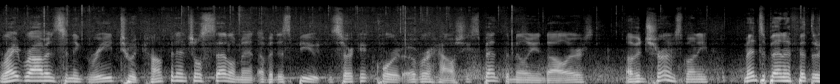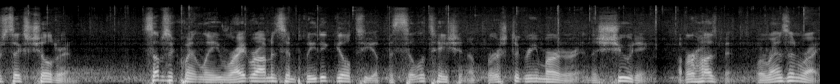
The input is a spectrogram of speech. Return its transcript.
Wright Robinson agreed to a confidential settlement of a dispute in circuit court over how she spent the million dollars of insurance money meant to benefit their six children. Subsequently, Wright Robinson pleaded guilty of facilitation of first degree murder in the shooting of her husband, Lorenzen Wright,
